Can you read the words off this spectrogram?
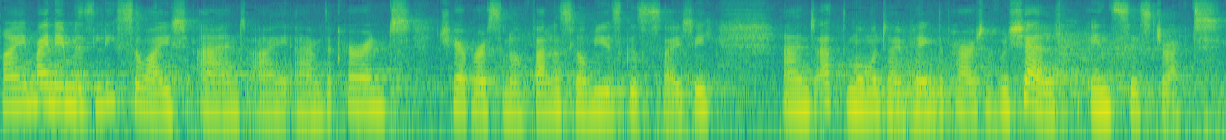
Hi, my name is Lisa White and I am the current chairperson of Ballinasloe Musical Society and at the moment I'm playing the part of Michelle in Sister Act.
